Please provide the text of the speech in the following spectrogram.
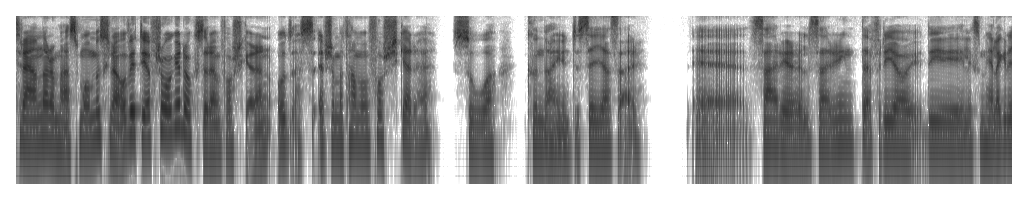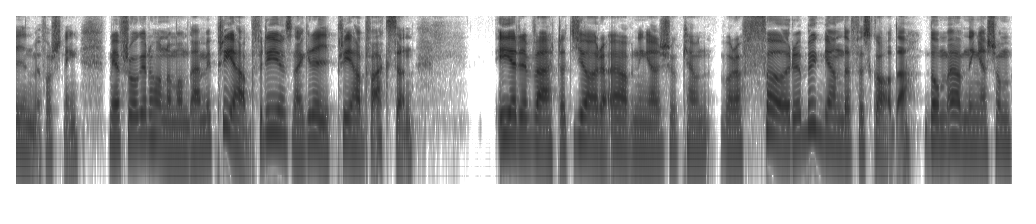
träna de här små musklerna. Och vet du, jag frågade också den forskaren, och eftersom att han var en forskare så kunde han ju inte säga så här, eh, så här är det eller så här är det inte, för det, gör, det är liksom hela grejen med forskning. Men jag frågade honom om det här med prehab, för det är ju en sån här grej, prehab för axeln. Är det värt att göra övningar som kan vara förebyggande för skada? De övningar som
